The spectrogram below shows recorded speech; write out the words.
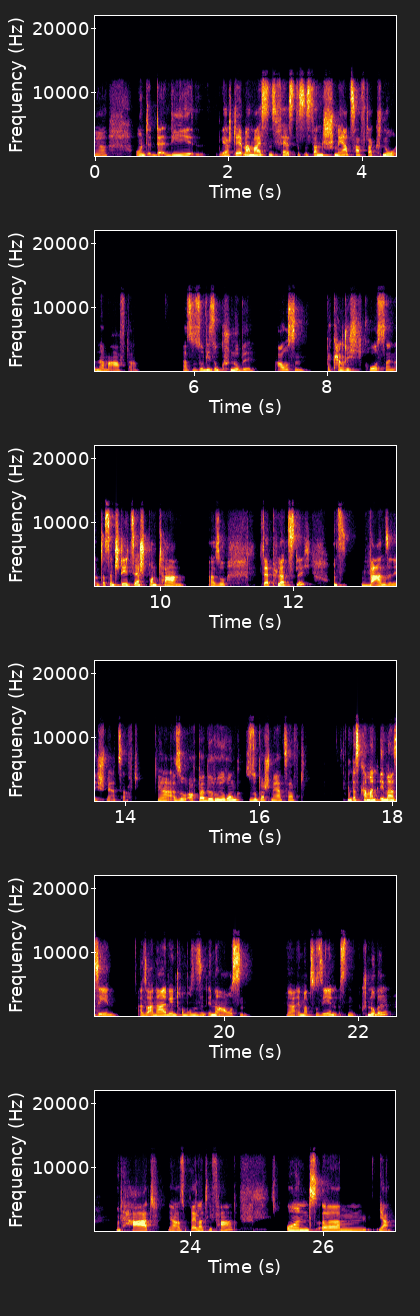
Ja, und die, ja, stellt man meistens fest, das ist dann ein schmerzhafter Knoten am After. Also so wie so ein Knubbel außen. Der kann richtig groß sein. Und das entsteht sehr spontan. Also sehr plötzlich. Und wahnsinnig schmerzhaft. Ja, also auch bei Berührung super schmerzhaft. Und das kann man immer sehen. Also Analvenenthrombosen sind immer außen. Ja, immer zu sehen, ist ein Knubbel und hart, ja, also relativ hart. Und ähm, ja,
